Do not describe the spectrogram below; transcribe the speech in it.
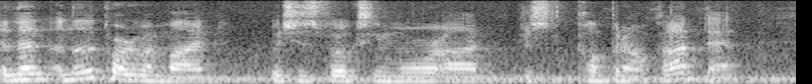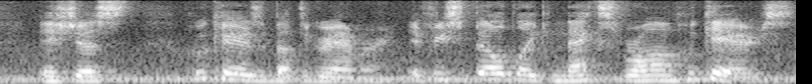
And then another part of my mind, which is focusing more on just pumping out content, is just who cares about the grammar? If you spelled like next wrong, who cares?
